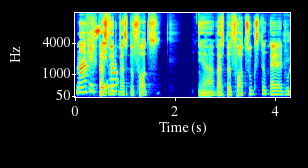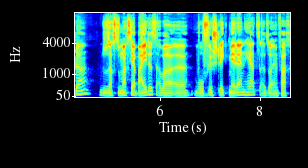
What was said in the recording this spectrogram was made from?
Mag ich was, wird, was bevorzugt ja, was bevorzugst äh, du da? Du sagst, du machst ja beides, aber äh, wofür schlägt mehr dein Herz? Also einfach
